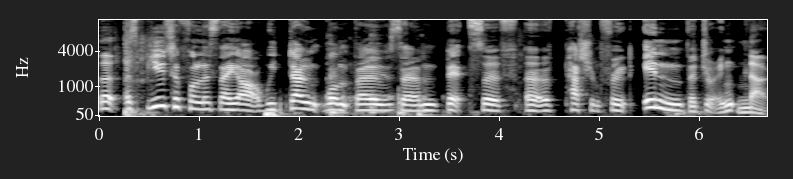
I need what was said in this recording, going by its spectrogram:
that as beautiful as they are we don't want those um, bits of uh, passion fruit in the drink No.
